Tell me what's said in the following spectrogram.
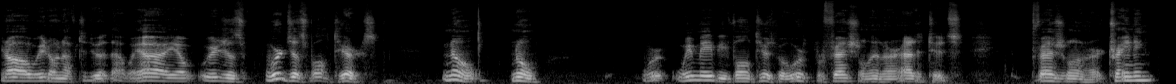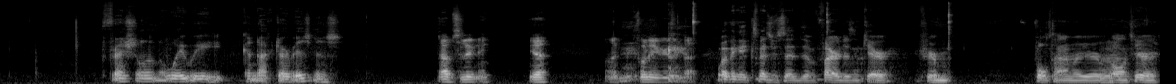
You know, we don't have to do it that way. Ah, yeah, we're just we're just volunteers. No, no. We're, we may be volunteers, but we're professional in our attitudes, professional in our training, professional in the way we conduct our business. Absolutely, yeah, I fully agree with that. Well, I think Spencer said the fire doesn't care if you're full time or you're a volunteer.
